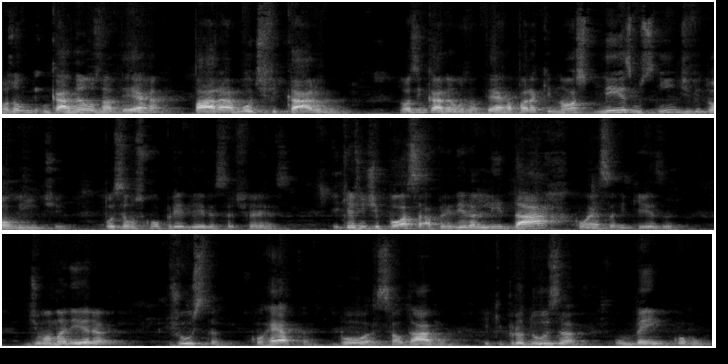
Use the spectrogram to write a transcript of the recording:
Nós não encarnamos na Terra para modificar o mundo. Nós encarnamos na Terra para que nós mesmos, individualmente, possamos compreender essa diferença. E que a gente possa aprender a lidar com essa riqueza de uma maneira justa, correta, boa, saudável e que produza um bem comum.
